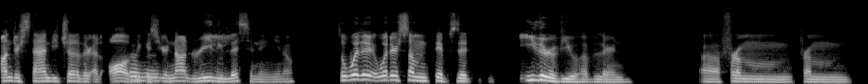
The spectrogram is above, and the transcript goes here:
understand each other at all because Mhm. you're not really listening you know so what are, what are some tips that either of you have learned uh, from from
